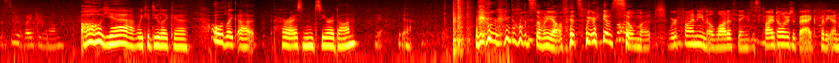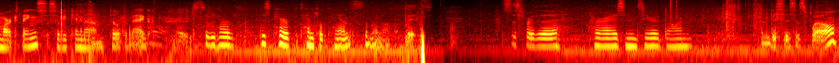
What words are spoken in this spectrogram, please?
Let's do a Viking one. Oh yeah, we could do like a oh like a Horizon Zero Dawn. Yeah. Yeah. We're gonna go with so many outfits. We already have so much. We're finding a lot of things. It's five dollars a bag for the unmarked things, so we can um, fill up the bag. So we have this pair of potential pants that might not fit. This is for the Horizon Zero Dawn, and this is as well.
